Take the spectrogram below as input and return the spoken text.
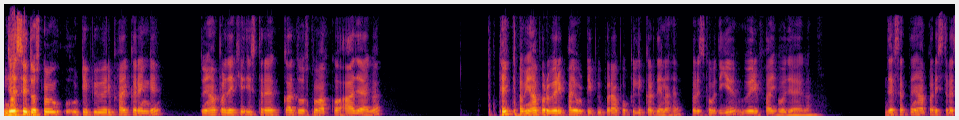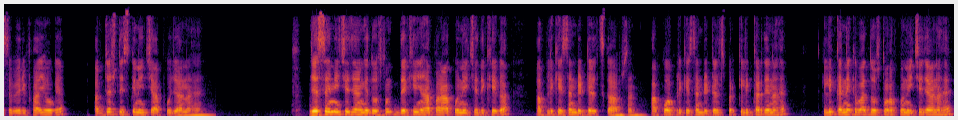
जैसे दोस्तों ओटीपी वेरीफाई करेंगे तो यहाँ पर देखिए, इस तरह का दोस्तों आपको आ जाएगा। ठीक, अब यहाँ पर वेरीफाई ओटीपी पर आपको क्लिक कर देना है और इसके बाद ये वेरीफाई हो जाएगा। देख सकते हैं यहाँ पर इस तरह से वेरीफाई हो गया। अब जस्ट इसके नीचे आपको जाना है। जैसे नीचे जाएँगे दोस्तों, देखिए यहाँ पर आपको नीचे दिखेगा अप्लीकेशन डिटेल्स का ऑप्शन आपको अप्लीकेशन डिटेल्स पर क्लिक कर देना है। क्लिक करने के बाद दोस्तों आपको नीचे जाना है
